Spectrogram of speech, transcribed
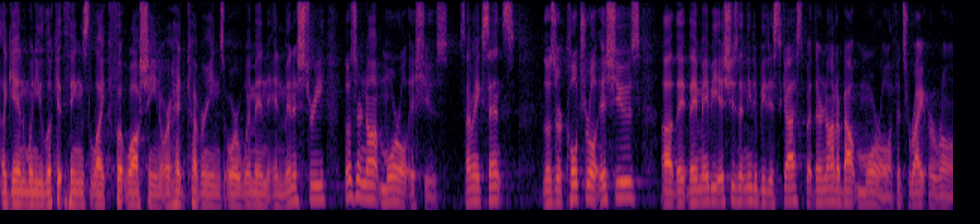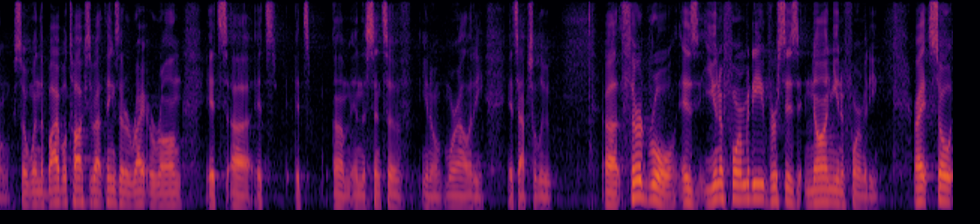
again, when you look at things like foot washing or head coverings or women in ministry, those are not moral issues. Does that make sense? Those are cultural issues. Uh, they, they may be issues that need to be discussed, but they're not about moral, if it's right or wrong. So when the Bible talks about things that are right or wrong, it's, uh, it's, it's um, in the sense of, you know, morality, it's absolute. Uh, third rule is uniformity versus non uniformity right? So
